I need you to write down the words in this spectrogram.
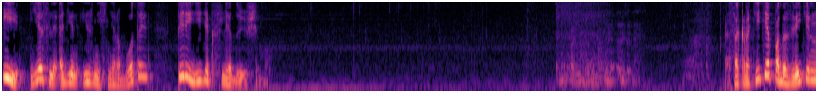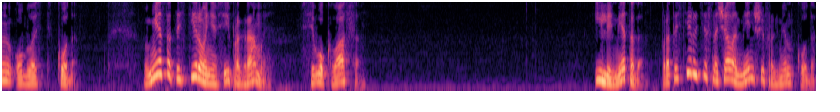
И если один из них не работает, перейдите к следующему. Сократите подозрительную область кода. Вместо тестирования всей программы всего класса или метода, протестируйте сначала меньший фрагмент кода.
